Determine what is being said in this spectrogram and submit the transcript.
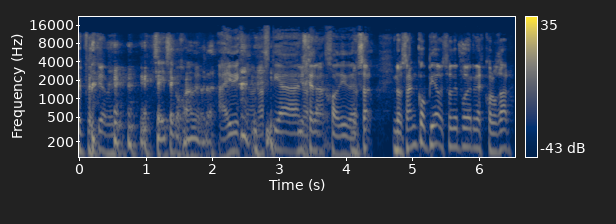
efectivamente. Sí, ahí se cojonaron de verdad. Ahí dijeron, hostia, nos han jodido. nos, esto. ha- nos han copiado eso de poder descolgar.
